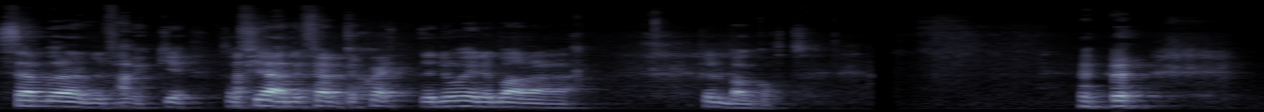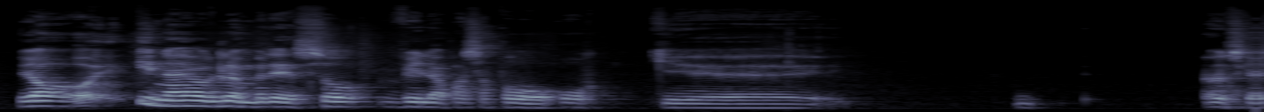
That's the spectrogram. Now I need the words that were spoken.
Sen börjar det bli för mycket. Så fjärde, femte, sjätte då är det bara, då är det bara gott. Ja, och innan jag glömmer det så vill jag passa på och eh, önska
